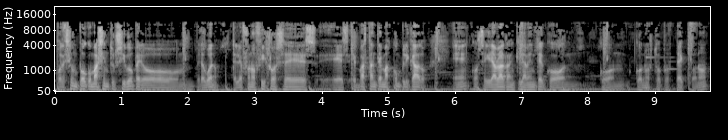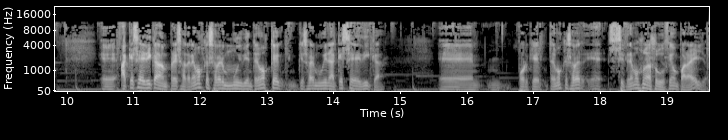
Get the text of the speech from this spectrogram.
puede ser un poco más intrusivo, pero, pero bueno, teléfonos fijos es, es, es bastante más complicado, conseguir hablar tranquilamente con, con, nuestro prospecto, ¿no? Eh, ¿A qué se dedica la empresa? Tenemos que saber muy bien, tenemos que, saber muy bien a qué se dedica. Eh, porque tenemos que saber eh, si tenemos una solución para ellos.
